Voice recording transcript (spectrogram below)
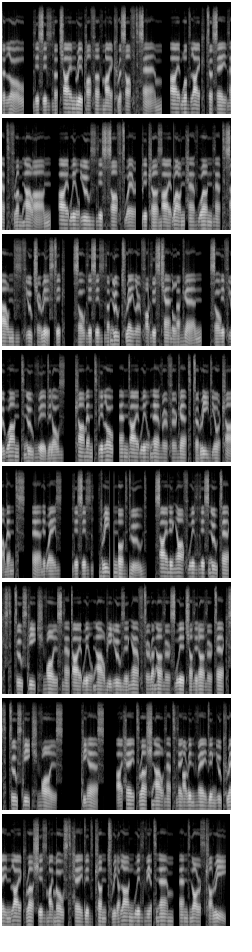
Hello, this is the Chime ripoff of Microsoft Sam. I would like to say that from now on, I will use this software because I won't have one that sounds futuristic. So this is the new trailer for this channel again. So if you want new videos, comment below and I will never forget to read your comments. Anyways, this is Green Dude signing off with this new text-to-speech voice that I will now be using after another switch of the other text-to-speech voice. P.S. I hate Russia now that they are invading Ukraine like Russia is my most hated country along with Vietnam and North Korea.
